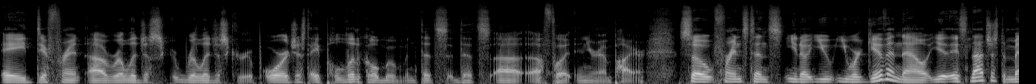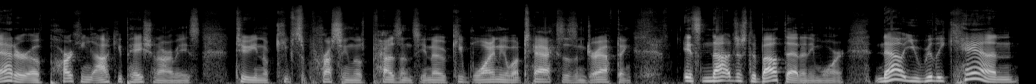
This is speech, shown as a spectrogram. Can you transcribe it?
a different uh, religious religious group or just a political movement that's that's uh, afoot in your empire. So for instance you know you you were given now it's not just a matter of parking occupation armies to you know keep suppressing those peasants you know keep whining about taxes and drafting. It's not just about that anymore. Now you really can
